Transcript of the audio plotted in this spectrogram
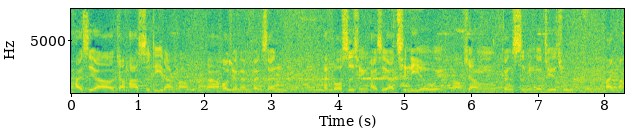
还是要脚踏实地的哈，啊，候选人本身很多事情还是要亲力而为，好像跟市民的接触、拜访，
